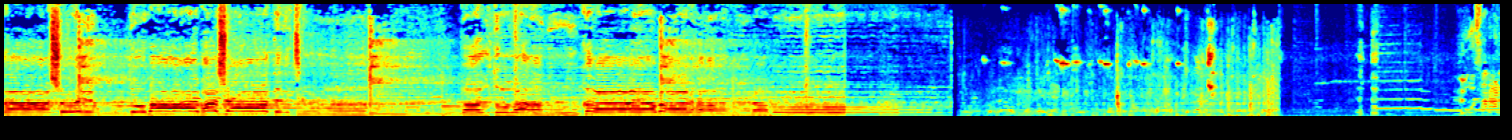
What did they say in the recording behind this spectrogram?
বাতাস হয়ে তোমায় ভাসাতে চায় পালতোলা নৌকায় আবার হারাবো। ও স্যার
